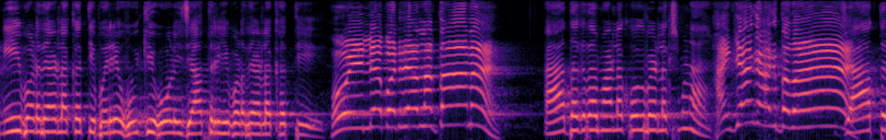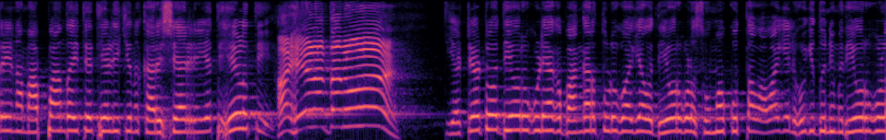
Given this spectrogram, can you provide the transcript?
ನೀ ಬಡ್ದಾಡ್ಲಕತ್ತಿ ಬರೀ ಹುಗ್ಗಿ ಹೋಳಿ ಜಾತ್ರೆಗೆ ಬಡ್ದಾಡ್ಲಕತ್ತಿ ಹೋ ಇಲ್ಲೇ ಆ ದಗದ ಮಾಡ್ಲಕ್ ಹೋಗ್ಬೇಡ ಲಕ್ಷ್ಮಣ. ಜಾತ್ರಿ ಆಗ್ತದ? ಜಾತ್ರೆ ನಮ್ಮ ಅಪ್ಪ ಅಂದೈತೆ ಅಂತ ಹೇಳಿಕಿನ ಕರೆಸ್ಯಾರ್ರಿ ಅಂತ ಹೇಳ್ತಿ. ಹೇಳತ್ತಾನು ಎಟ್ಟೆಟೋ ದೇವ್ರ ಗುಡಿಯಾಗ ಬಂಗಾರ ತುಡುಗೋಗ್ಯಾವ ದೇವ್ರುಗಳು ಸುಮ್ಮ ಕೂತಾವ. ಅವಾಗ ಎಲ್ಲಿ ಹೋಗಿದ್ದು ನಿಮ್ಮ ದೇವ್ರುಗಳ?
